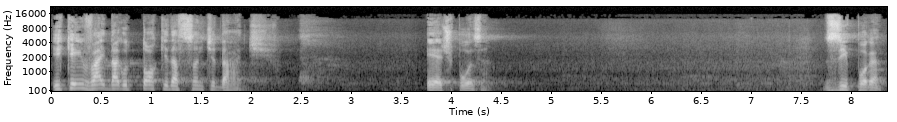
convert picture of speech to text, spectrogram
E quem vai dar o toque da santidade é a esposa. Zípora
